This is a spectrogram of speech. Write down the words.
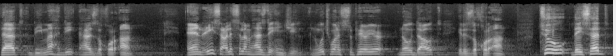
that the Mahdi has the Quran. And Isa salam has the Injil. And which one is superior? No doubt it is the Quran. Two, they said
